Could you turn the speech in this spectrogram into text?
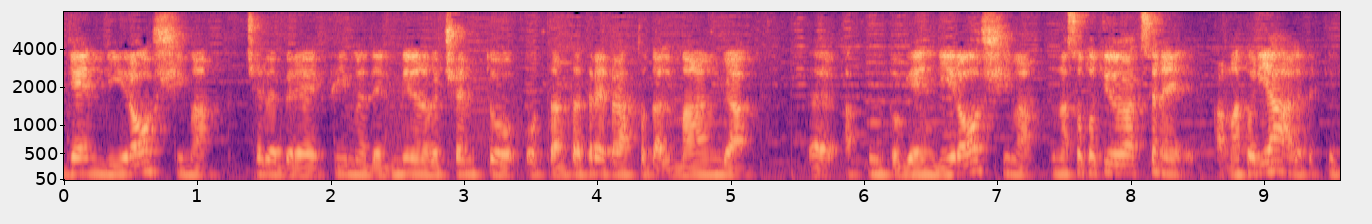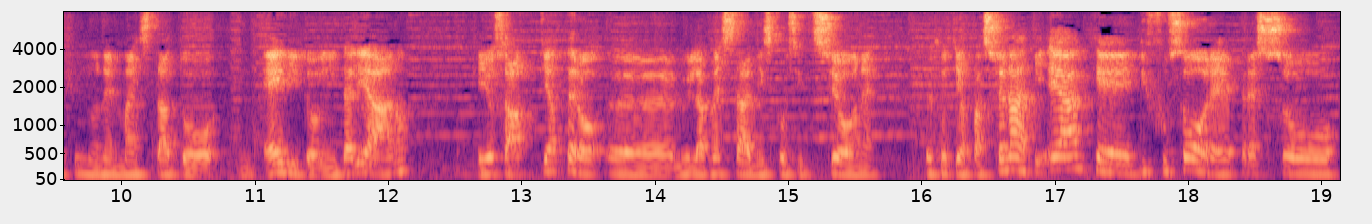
Gendy Hiroshima, celebre film del 1983 tratto dal manga eh, appunto Gendy Hiroshima, una sottotitolazione amatoriale perché il film non è mai stato edito in italiano, che io sappia, però eh, lui l'ha messa a disposizione per tutti gli appassionati e anche diffusore presso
